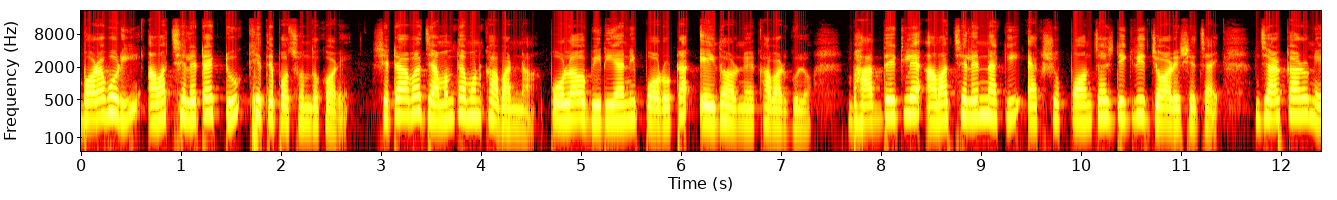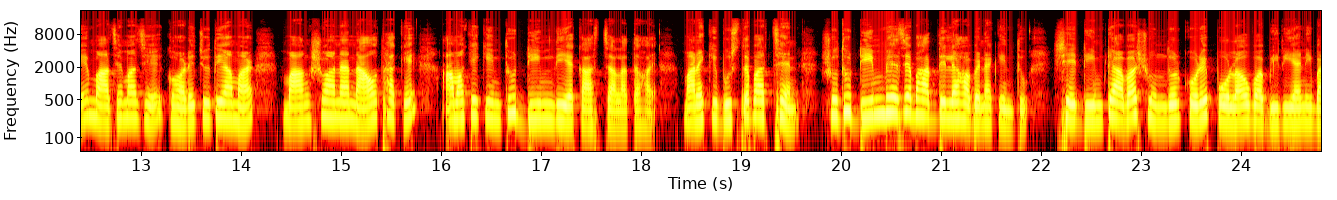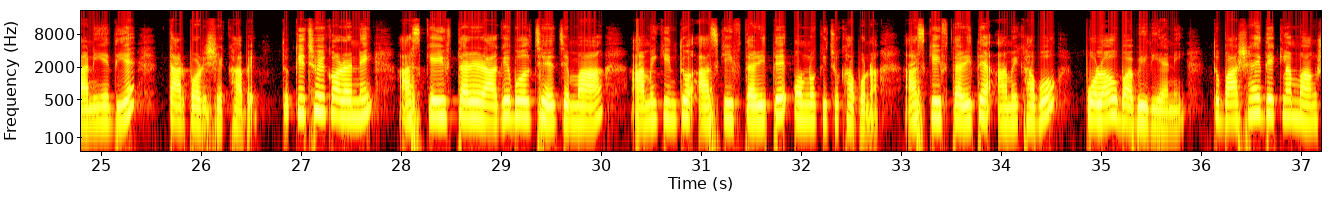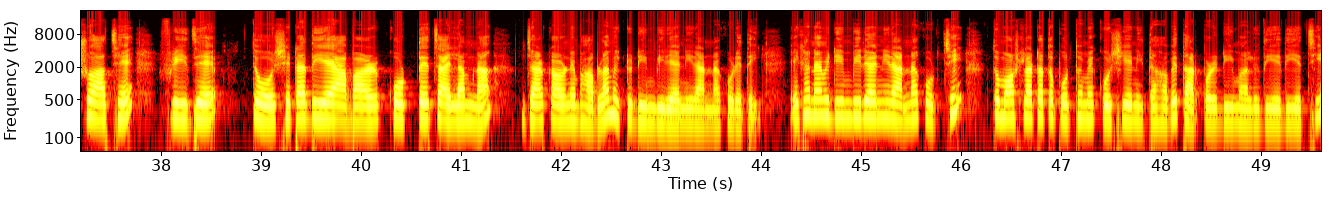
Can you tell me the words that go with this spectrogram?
বরাবরই আমার ছেলেটা একটু খেতে পছন্দ করে। সেটা আবার যেমন তেমন খাবার না। পোলাও, বিরিয়ানি, পরোটা, এই ধরনের খাবারগুলো। ভাত দেখলে আমার ছেলের নাকি একশো পঞ্চাশ ডিগ্রি জ্বর এসে যায়। যার কারণে মাঝে মাঝে ঘরে যদি আমার মাংস আনা নাও থাকে, আমাকে কিন্তু ডিম দিয়ে কাজ চালাতে হয়। মানে কি বুঝতে পারছেন? শুধু ডিম ভেজে ভাত দিলে হবে না কিন্তু। সেই ডিমটা আবার সুন্দর করে পোলাও বা বিরিয়ানি বানিয়ে দিয়ে তারপরে সে খাবে। তো কিছুই করার নেই। আজকে ইফতারের আগে বলছে যে, মা, আমি কিন্তু আজকে ইফতারিতে অন্য কিছু খাব না। আজকে ইফতারিতে আমি খাব পোলাও বা বিরিয়ানি। তো বাসায় দেখলাম মাংস আছে ফ্রিজে, তো সেটা দিয়ে আবার করতে চাইলাম না। যার কারণে ভাবলাম একটু ডিম বিরিয়ানি রান্না করে দেই। এখানে আমি ডিম বিরিয়ানি রান্না করছি, তো মশলাটা তো প্রথমে কষিয়ে নিতে হবে, তারপরে ডিম আলু দিয়ে দিয়েছি।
